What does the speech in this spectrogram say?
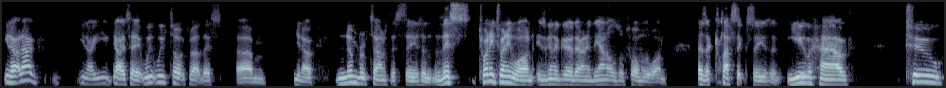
you know, and I've, you know, you guys here, we we've talked about this. Um, you know, number of times this season. This 2021 is going to go down in the annals of Formula One as a classic season. You have two,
